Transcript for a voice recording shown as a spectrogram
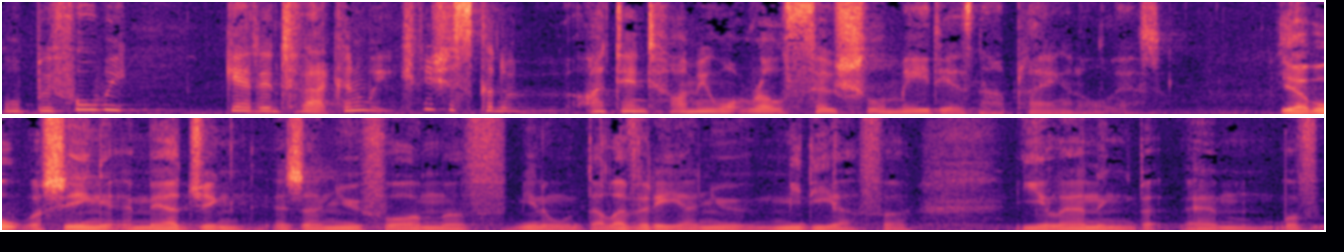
Well, before we get into that, can, we, can you just kind of identify me what role social media is now playing in all this? Yeah, well, we're seeing it emerging as a new form of, you know, delivery, a new media for e-learning, but um, we've,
